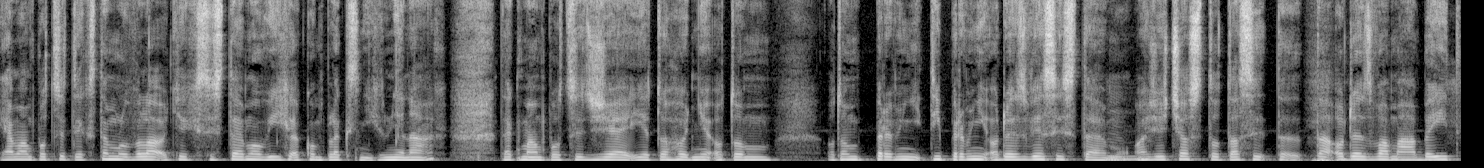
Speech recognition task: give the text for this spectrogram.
já mám pocit, jak jste mluvila o těch systémových a komplexních změnách, tak mám pocit, že je to hodně o tom, o tom první, tý první odezvě systému hmm. a že často ta, ta, ta odezva má být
